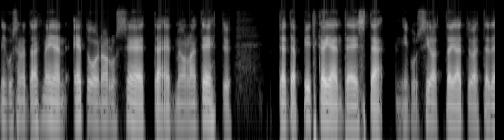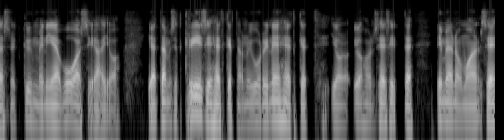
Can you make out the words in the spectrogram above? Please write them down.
niin kuin sanotaan, että meidän etu on ollut se, että, että me ollaan tehty tätä pitkäjänteistä niin kuin sijoittajatyötä tässä nyt kymmeniä vuosia jo. Ja tämmöiset kriisihetket on juuri ne hetket, johon se sitten nimenomaan se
